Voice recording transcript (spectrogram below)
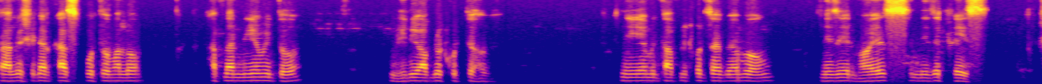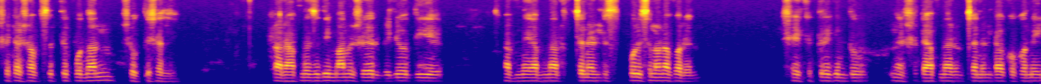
তাহলে সেটার কাজ প্রথম হলো আপনার নিয়মিত ভিডিও আপলোড করতে হবে। নিয়মিত আপলোড করতে হবে এবং নিজের ভয়েস নিজের ফেস সেটা সবচেয়ে প্রধান শক্তিশালী। আর আপনি যদি মানুষের ভিডিও দিয়ে আপনি আপনার চ্যানেলটি পরিচালনা করেন সেই ক্ষেত্রে কিন্তু সেটা আপনার চ্যানেলটা কখনোই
